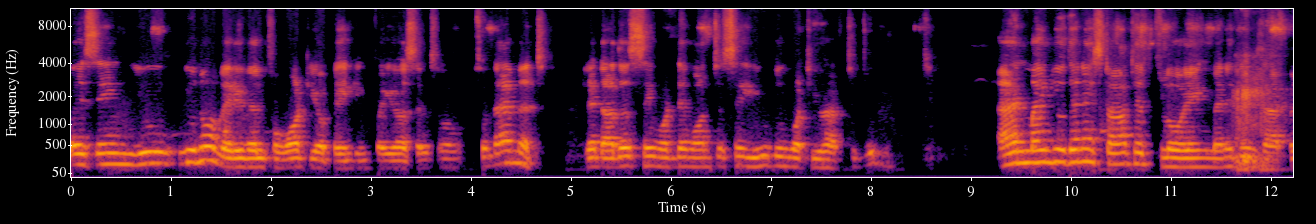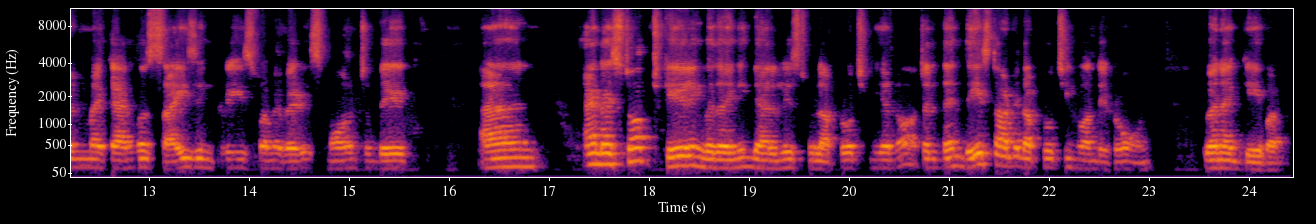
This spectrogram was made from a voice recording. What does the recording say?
by saying, you, you know very well for what you're painting for yourself. So, so damn it. Let others say what they want to say. You do what you have to do. And mind you, then I started flowing. Many things happened. My canvas size increased from a very small to big. And and I stopped caring whether any gallerist will approach me or not. And then they started approaching on their own when I gave up.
